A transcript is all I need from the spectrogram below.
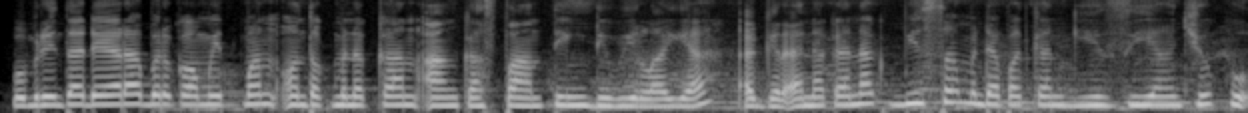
Pemerintah daerah berkomitmen untuk menekan angka stunting di wilayah agar anak-anak bisa mendapatkan gizi yang cukup.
